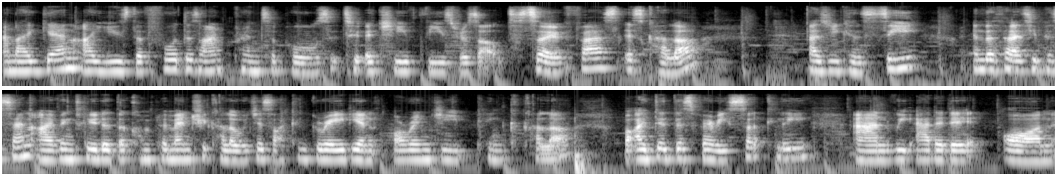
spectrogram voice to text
And again, I use the four design principles to achieve these results. So first is color. As you can see, in the 30%, I've included the complementary color, which is like a gradient orangey pink color, but I did this very subtly and we added it on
